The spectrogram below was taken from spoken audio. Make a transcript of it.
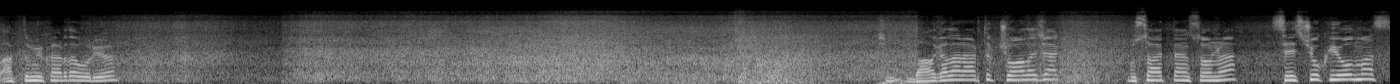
Baktım yukarıda vuruyor. Şimdi dalgalar artık çoğalacak. Bu saatten sonra ses çok iyi olmaz.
